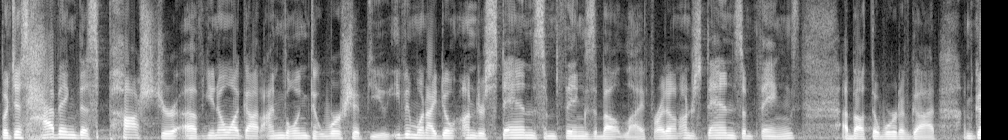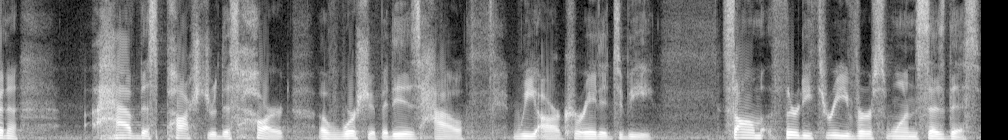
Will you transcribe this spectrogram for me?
but just having this posture of, you know what, God, I'm going to worship you, even when I don't understand some things about life or I don't understand some things about the Word of God. I'm going to have this posture, this heart of worship. It is how we are created to be. Psalm 33, verse 1 says this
